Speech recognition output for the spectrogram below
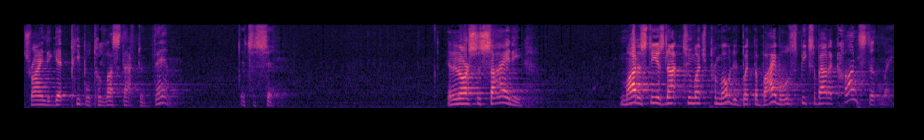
Trying to get people to lust after them, it's a sin. And in our society, modesty is not too much promoted, but the Bible speaks about it constantly.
